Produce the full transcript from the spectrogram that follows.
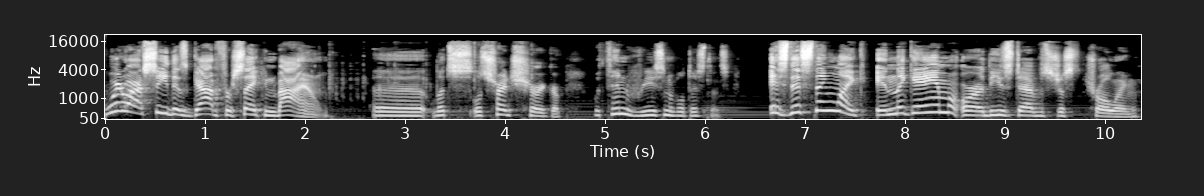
where do I see this godforsaken biome? Uh, let's let's try Cherry Grove within reasonable distance. Is this thing like in the game or are these devs just trolling?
